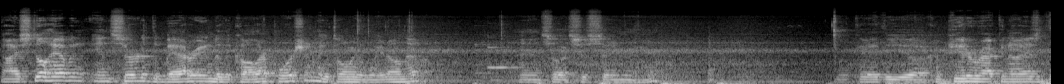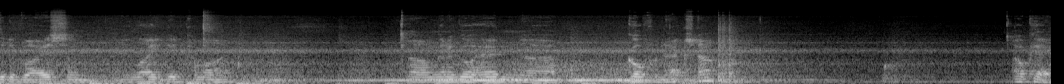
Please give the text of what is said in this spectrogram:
Now I still haven't inserted the battery into the collar portion. They told me to wait on that and so it's just sitting right here. Okay, the uh, computer recognized the device and the light did come on. I'm going to go ahead and uh, go for next now. Okay,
